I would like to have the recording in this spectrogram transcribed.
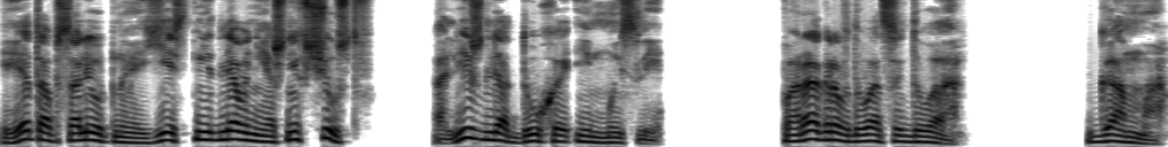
И это абсолютное есть не для внешних чувств, а лишь для духа и мысли. Параграф 22. Гамма.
